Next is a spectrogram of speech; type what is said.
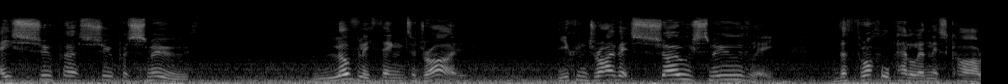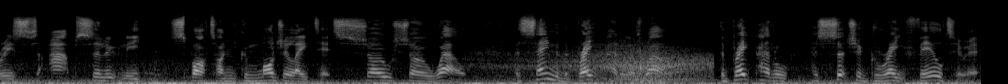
a super, super smooth, lovely thing to drive. you can drive it so smoothly. The throttle pedal in this car is absolutely spot on. You can modulate it so, so well. The same with the brake pedal as well. The brake pedal has such a great feel to it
